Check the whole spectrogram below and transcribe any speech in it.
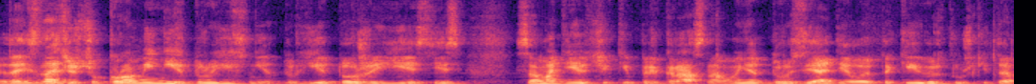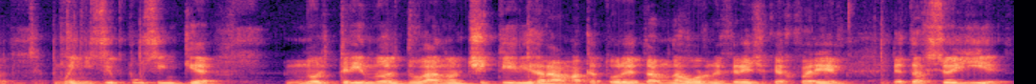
Это не значит, что кроме них других нет. Другие тоже есть. Есть самодельчики прекрасно. У меня друзья делают такие вертушки, там, манисипусенькие, 0,3, 0,2, 0,4 грамма, которые там на горных речках форель. Это все есть.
